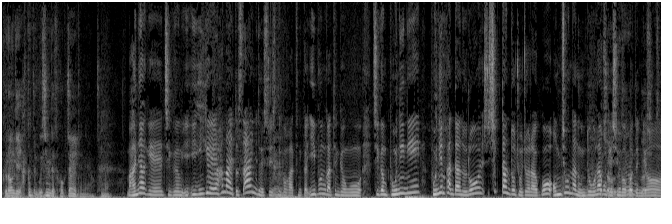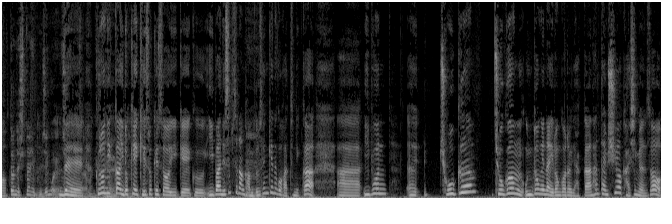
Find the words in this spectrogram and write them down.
그런 게 약간 좀 의심돼서 걱정이 되네요. 저는. 만약에 지금 이, 게 하나의 또 사인이 될 수 있을 네. 것 같으니까 이분 같은 경우 지금 본인이 본인 판단으로 식단도 조절하고 엄청난 운동을 하고 그렇죠. 계신 근데 거거든요. 극단적 식단이 문제인 거예요. 네. 그러니까 네. 이렇게 계속해서 이게 그 입안이 씁쓸한 감도 음. 생기는 것 같으니까 아 이분 에, 조금 조금 운동이나 이런 거를 약간 한 타임 쉬어 가시면서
